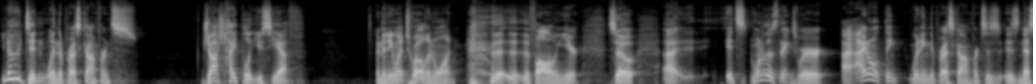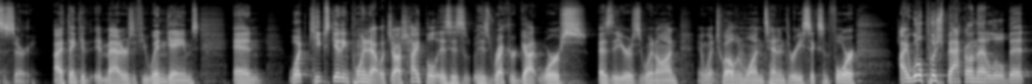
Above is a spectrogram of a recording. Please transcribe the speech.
You know who didn't win the press conference? Josh Heupel at UCF, and then he went twelve and one the, the, the following year. So uh, it's one of those things where I, I don't think winning the press conference is, is necessary. I think it, it matters if you win games. And what keeps getting pointed out with Josh Heupel is his his record got worse as the years went on and went 12 and 1, 10 and 3, 6 and 4. I will push back on that a little bit.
